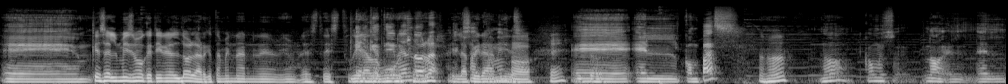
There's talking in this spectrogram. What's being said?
eh, Que es el mismo que tiene el dólar, que también han eh, este, estudiado El que tiene el mucho, ¿no? dólar, Y la pirámide. Eh, el compás, Ajá. ¿no? ¿Cómo es? No, el...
